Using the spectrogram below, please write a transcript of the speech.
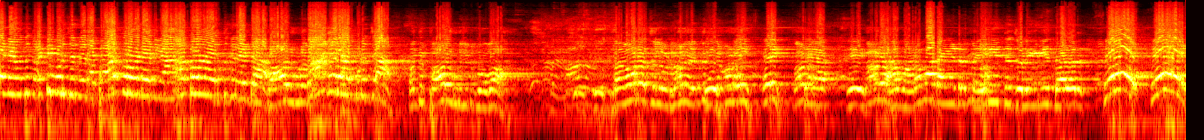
என்னை வந்து கட்டி பிடிச்சிருக்கா பாத்திர உடனே நீங்க ஆட்டோல ஒத்துக்கிறேன்டா பால் கூட- வாங்கடா முடிஞ்சா வந்து பால் குடிச்சிட்டு போவா. நான் வாடா செல்ல வாடா எந்திரிச்சு வாடா. ஏய், ஏய், வாடா. நான் தைரியத்தை சொல்லிக்கிறீங்க இந்த ஆளு. ஏய், ஏய்,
